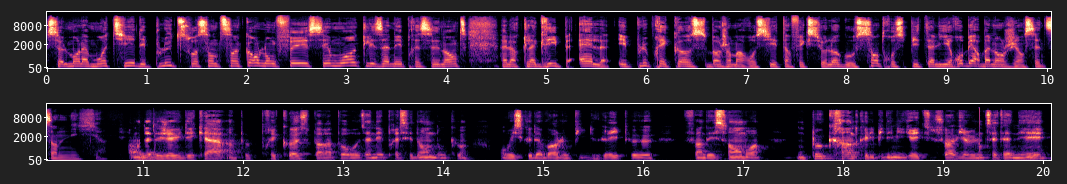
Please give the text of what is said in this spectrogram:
Seulement la moitié des plus de 65 ans l'ont fait. C'est moins que les années précédentes. Alors que la grippe, elle, est plus précoce. Benjamin Rossi est infectiologue au centre hospitalier Robert Ballanger en Seine-Saint-Denis. On a déjà eu des cas un peu précoces par rapport aux années précédentes, donc on risque d'avoir le pic de grippe euh, fin décembre on peut craindre que l'épidémie grippe soit virulente cette année.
